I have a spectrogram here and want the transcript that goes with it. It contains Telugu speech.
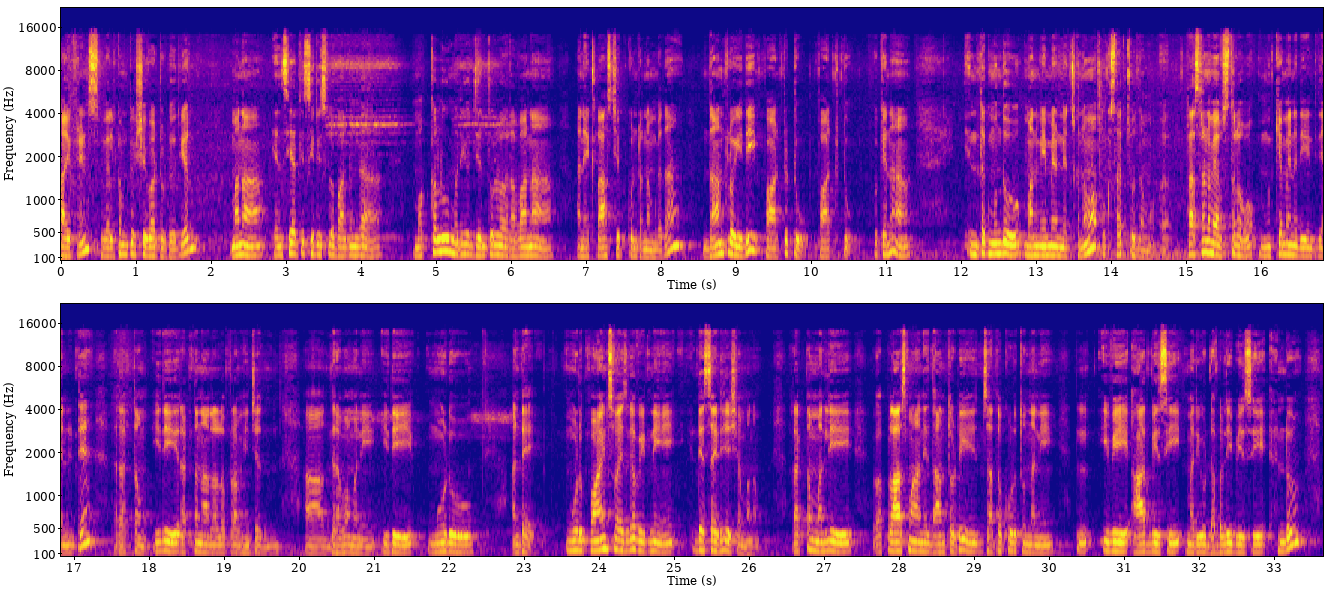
Hi friends welcome to Shiva tutorial. మన ఎన్సీఆర్టీ సిరీస్లో భాగంగా మొక్కలు మరియు జంతువుల రవాణా అనే క్లాస్ చెప్పుకుంటున్నాం కదా. దాంట్లో ఇది పార్ట్ టూ పార్ట్ టూ. ఓకేనా? ఇంతకుముందు మనం ఏమేమి నేర్చుకున్నామో ఒకసారి చూద్దాము. ప్రసరణ వ్యవస్థలో ముఖ్యమైనది ఏంటిది అంటే రక్తం. ఇది రక్తనాళాల్లో ప్రవహించే ద్రవం అని. ఇది మూడు అంటే మూడు పాయింట్స్ వైజ్గా వీటిని డిసైడ్ చేసాం మనం. రక్తం మళ్ళీ ప్లాస్మా అనే దాంతో జత కూడుతుందని ఇవి ఆర్బీసీ మరియు డబ్ల్యూబీసీ అండ్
